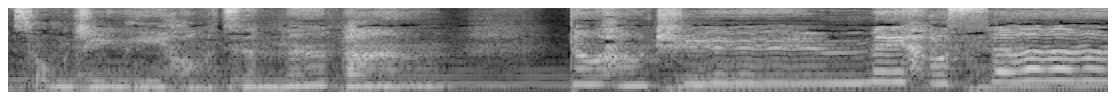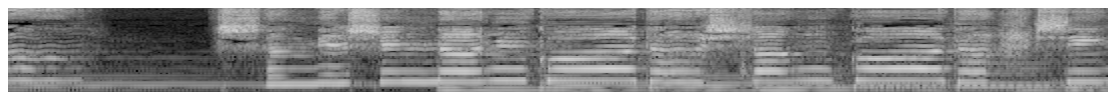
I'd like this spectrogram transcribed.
从今以后怎么办？都好聚没好散，想念是难过的，伤过的心。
